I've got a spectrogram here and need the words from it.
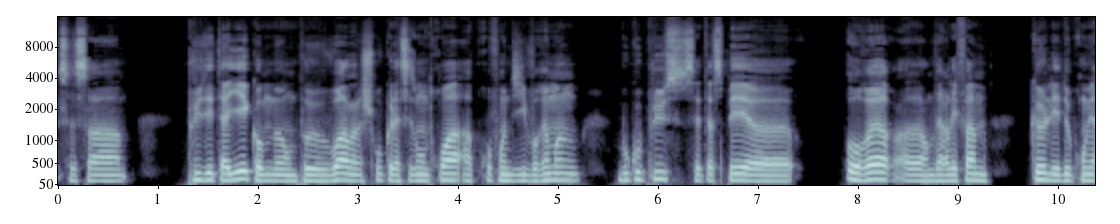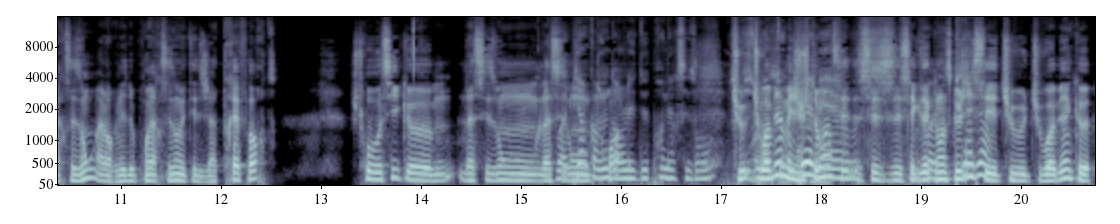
ça sera plus détaillé comme on peut voir, je trouve que la saison 3 approfondit vraiment beaucoup plus cet aspect euh, horreur euh, envers les femmes que les deux premières saisons, alors que les deux premières saisons étaient déjà très fortes. Je trouve aussi que euh, la saison, on la voit saison bien quand même 3, dans les deux premières saisons. tu, Ils tu vois bien, mais justement, c'est euh, c'est- c'est- c'est on exactement ce que je dis. C'est tu, tu vois bien que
